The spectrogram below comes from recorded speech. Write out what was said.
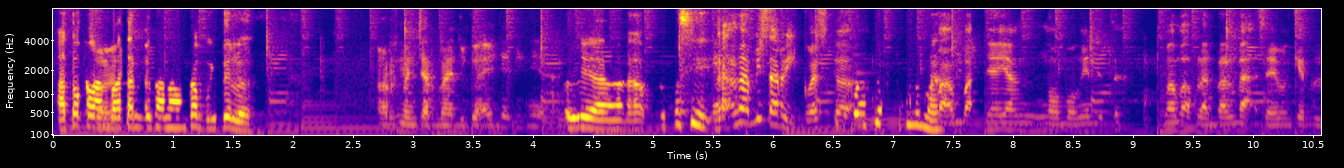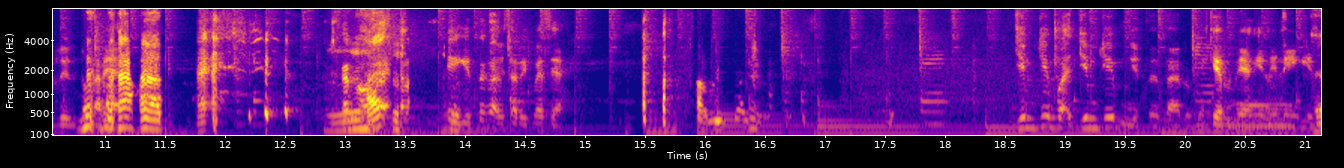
Atau kelambatan kita nangkep gitu loh. harus mencerna juga ya jadinya. Iya, apa sih? Nggak nggak bisa request ke mbak-mbaknya yang ngomongin itu. Mbak-mbak pelan-pelan mbak, saya mungkin dulu bentar ya. Kan mbak kayak gitu nggak bisa request ya. Jim Jim mbak Jim Jim gitu. Taruh mikir yang ini nih gitu.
